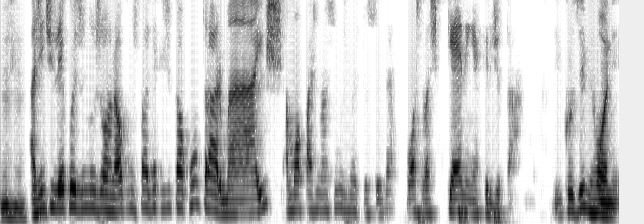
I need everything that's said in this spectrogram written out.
uhum. A gente lê coisas no jornal que nos fazem acreditar ao contrário, mas a maior parte de nós somos bons. As pessoas apostam, elas querem acreditar. Inclusive, Rony,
